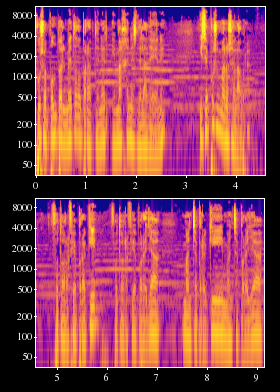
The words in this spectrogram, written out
puso a punto el método para obtener imágenes del ADN y se puso manos a la obra. Fotografía por aquí, fotografía por allá, mancha por aquí, mancha por allá.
